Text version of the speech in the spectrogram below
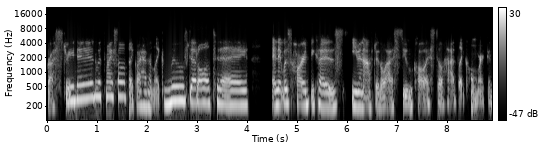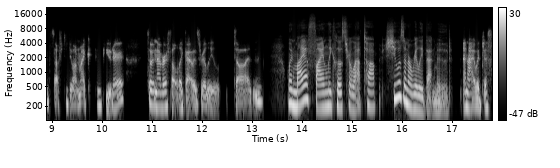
frustrated with myself. Like, oh, I haven't like moved at all today. And it was hard because even after the last Zoom call, I still had like homework and stuff to do on my computer. So it never felt like I was really done. When Maya finally closed her laptop, she was in a really bad mood. And I would just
